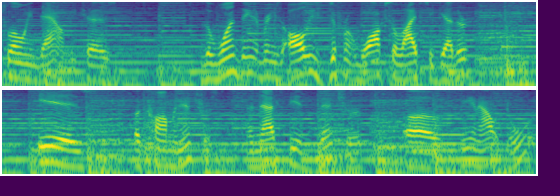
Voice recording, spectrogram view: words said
slowing down because the one thing that brings all these different walks of life together is a common interest, and that's the adventure of being outdoors.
